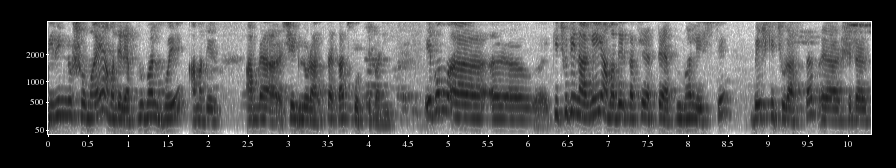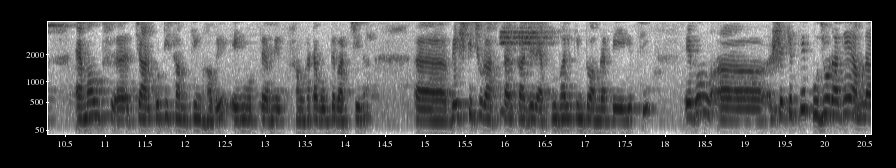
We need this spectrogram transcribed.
বিভিন্ন সময়ে আমাদের অ্যাপ্রুভাল হয়ে আমাদের আমরা সেগুলো রাস্তার কাজ করতে পারি। এবং কিছুদিন আগেই আমাদের কাছে একটা অ্যাপ্রুভাল এসছে, বেশ কিছু রাস্তা সেটার অ্যামাউন্ট চার কোটি সামথিং হবে। এই মুহূর্তে আমি সংখ্যাটা বলতে পারছি না। বেশ কিছু রাস্তার কাজের অ্যাপ্রুভাল কিন্তু আমরা পেয়ে গেছি। এবং সেক্ষেত্রে পুজোর আগে আমরা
